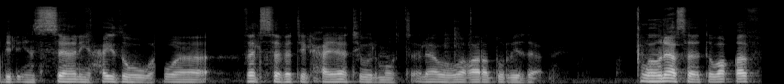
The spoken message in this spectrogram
بالإنسان حيث هو وفلسفة الحياة والموت ألا وهو غرض الرثاء وهنا سأتوقف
